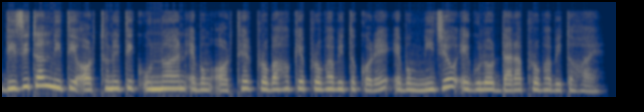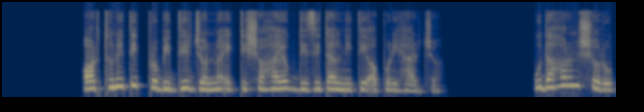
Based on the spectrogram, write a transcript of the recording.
ডিজিটাল নীতি অর্থনৈতিক উন্নয়ন এবং অর্থের প্রবাহকে প্রভাবিত করে এবং নিজেও এগুলোর দ্বারা প্রভাবিত হয়। অর্থনৈতিক প্রবৃদ্ধির জন্য একটি সহায়ক ডিজিটাল নীতি অপরিহার্য। উদাহরণস্বরূপ,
